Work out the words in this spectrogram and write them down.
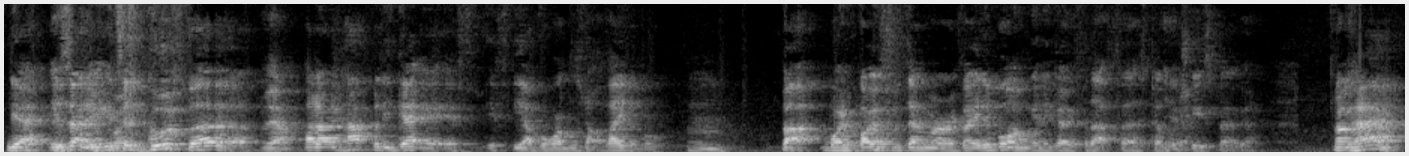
Yeah, exactly. It's a good burger. Yeah. And I'd happily get it if, if the other one's not available. But when both of them are available, I'm going to go for that first double Yeah. cheeseburger. Okay.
